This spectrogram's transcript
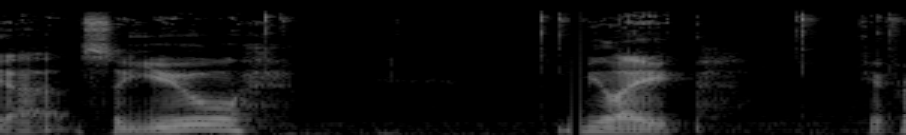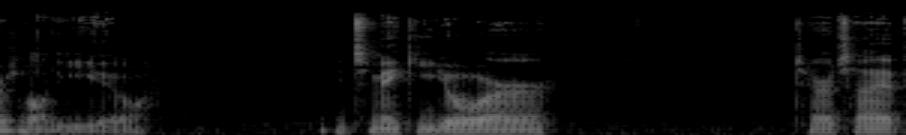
yeah, so you be like, okay, first of all, you need to make your Tera type.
